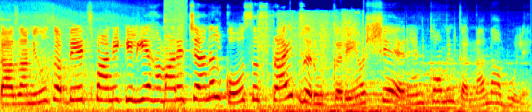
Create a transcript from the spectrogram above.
ताज़ा न्यूज़ अपडेट्स पाने के लिए हमारे चैनल को सब्सक्राइब ज़रूर करें और शेयर एंड कॉमेंट करना ना भूलें।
